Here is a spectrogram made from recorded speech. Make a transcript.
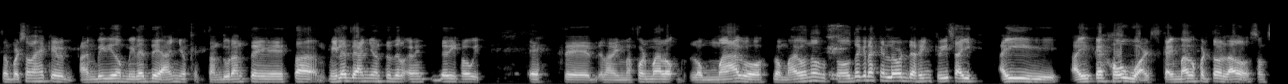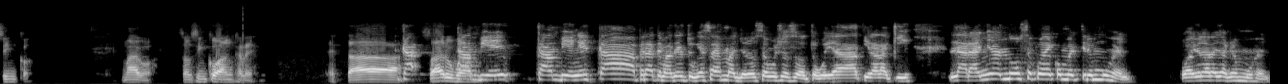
son personajes que han vivido miles de años, que están durante esta, miles de años antes de los eventos de The Hobbit. Este, de la misma forma, los, los magos, los magos no, no te creas que en Lord of the Rings, Chris, hay, hay, hay Hogwarts, que hay magos por todos lados, son cinco magos, son cinco ángeles. Está Saruman. También, también está, espérate, Matel, tú que sabes más, yo no sé mucho eso, te voy a tirar aquí. La araña no se puede convertir en mujer. O hay una araña que es mujer.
